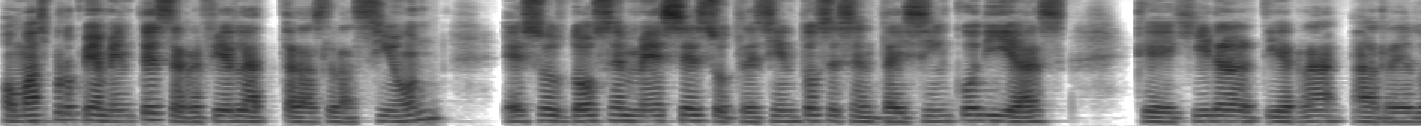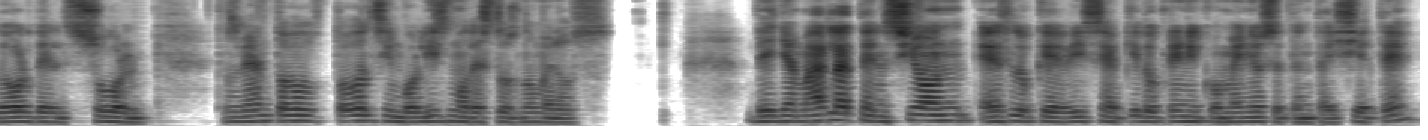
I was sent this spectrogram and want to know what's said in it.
O más propiamente se refiere a la traslación, esos 12 meses o 365 días que gira la Tierra alrededor del Sol. Entonces vean todo, todo el simbolismo de estos números. De llamar la atención es lo que dice aquí Doctrina y Convenio 77,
